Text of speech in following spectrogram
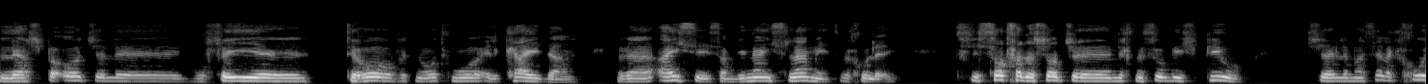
להשפעות של אה, גופי אה, טרור ותנועות כמו אל-קאעידה והאייסיס, המדינה האסלאמית וכולי, תפיסות חדשות שנכנסו והשפיעו, שלמעשה לקחו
